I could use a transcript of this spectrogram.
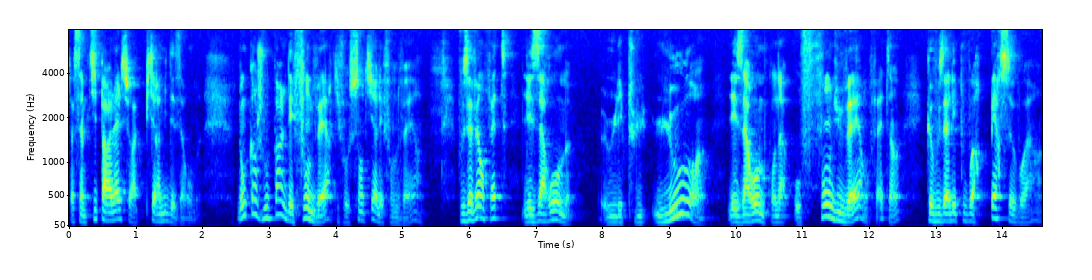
Ça, c'est un petit parallèle sur la pyramide des arômes. Donc, quand je vous parle des fonds de verre, qu'il faut sentir les fonds de verre, vous avez en fait les arômes les plus lourds, les arômes qu'on a au fond du verre, en fait, hein, que vous allez pouvoir percevoir,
